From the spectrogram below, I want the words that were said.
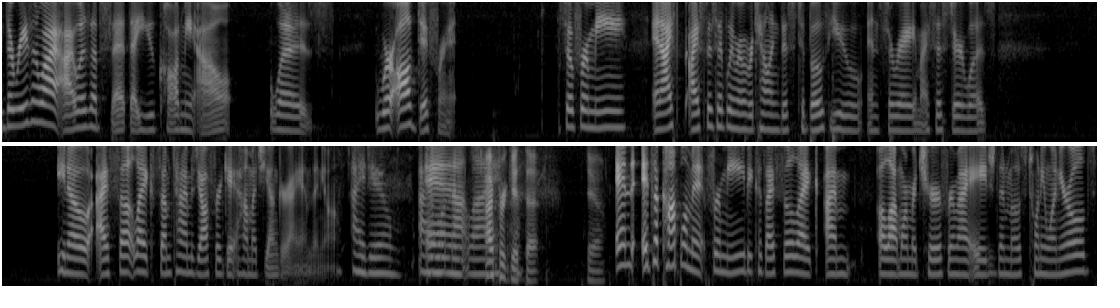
the reason why I was upset that you called me out was we're all different. So for me, and I, sp- I specifically remember telling this to both you and Saray, my sister, was, you know, I felt like sometimes y'all forget how much younger I am than y'all. I do. I will not lie. I forget that. Yeah. and it's a compliment for me because I feel like I'm a lot more mature for my age than most 21 year olds.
